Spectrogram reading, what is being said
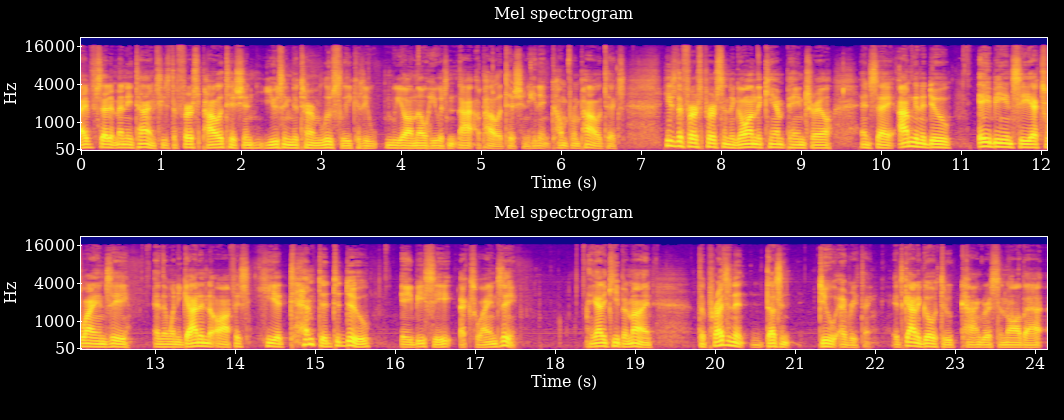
I, have said it many times. He's the first politician, using the term loosely, because we all know he was not a politician. He didn't come from politics. He's the first person to go on the campaign trail and say, I'm going to do A, B, and C, X, Y, and Z. And then when he got into office, he attempted to do A, B, C, X, Y, and Z. You got to keep in mind, the president doesn't do everything. It's got to go through Congress and all that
